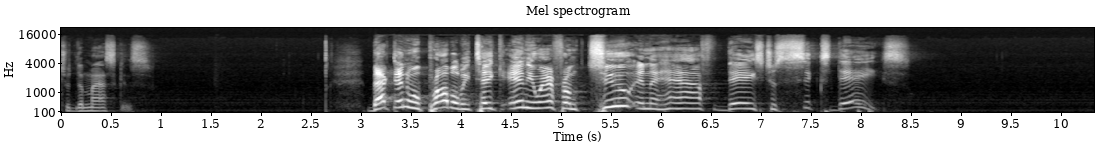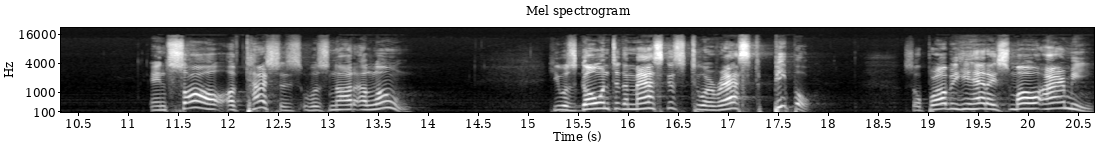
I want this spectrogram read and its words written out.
to Damascus. Back then, it would probably take anywhere from two and a half days to six days. And Saul of Tarsus was not alone. He was going to Damascus to arrest people. So, probably he had a small army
